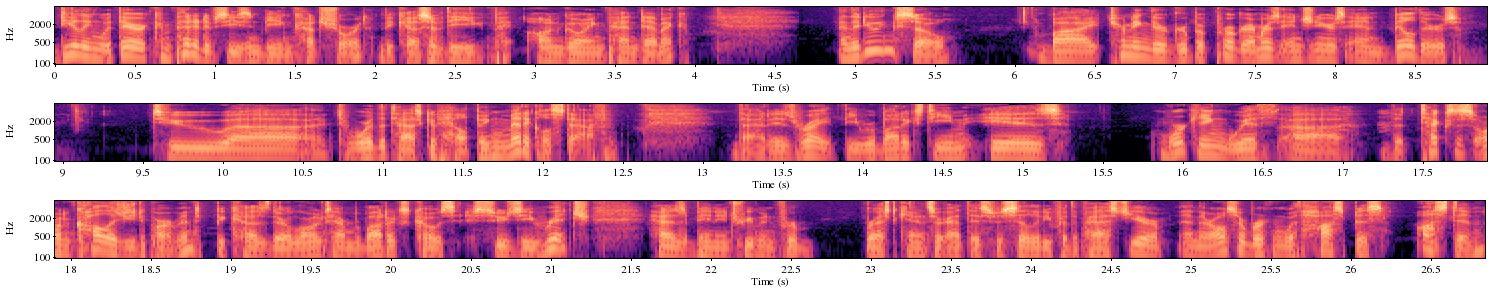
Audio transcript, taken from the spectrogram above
dealing with their competitive season being cut short because of the ongoing pandemic. And they're doing so by turning their group of programmers, engineers, and builders to uh, toward the task of helping medical staff. That is right. The robotics team is working with uh, the Texas Oncology Department because their longtime robotics coach, Susie Rich, has been in treatment for breast cancer at this facility for the past year. And they're also working with Hospice Austin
